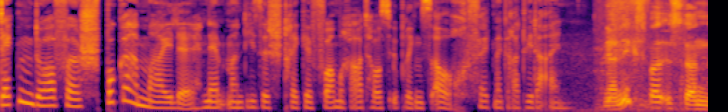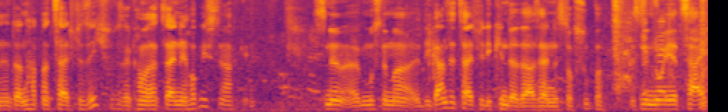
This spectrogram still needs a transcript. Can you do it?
Deckendorfer Spuckermeile nennt man diese Strecke vorm Rathaus übrigens auch. Fällt mir gerade wieder ein. Ja, nix. Was ist dann? Dann hat man Zeit für sich. Da kann man seine Hobbys nachgehen. Es eine, muss nicht mal die ganze Zeit für die Kinder da sein. Das ist doch super. Das ist eine neue Zeit.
